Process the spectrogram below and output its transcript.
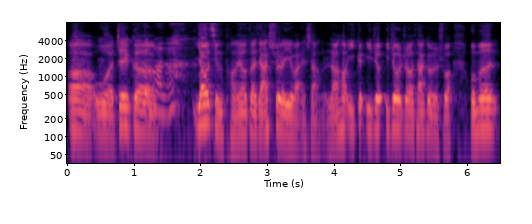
呃，我这个 邀请朋友在家睡了一晚上，然后一个一周一周之后，他跟我说，我们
